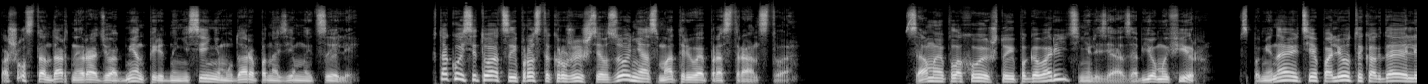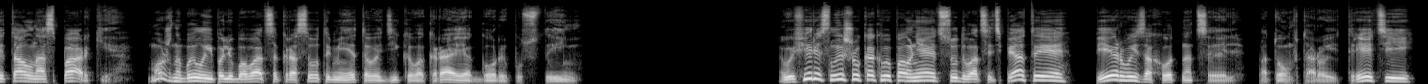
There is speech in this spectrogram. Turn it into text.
Пошел стандартный радиообмен перед нанесением удара по наземной цели. В такой ситуации просто кружишься в зоне, осматривая пространство. Самое плохое, что и поговорить нельзя, забьем эфир. Вспоминаю те полеты, когда я летал на спарке. Можно было и полюбоваться красотами этого дикого края горы пустынь. В эфире слышу, как выполняют Су-25 Первый заход на цель, потом второй, третий.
